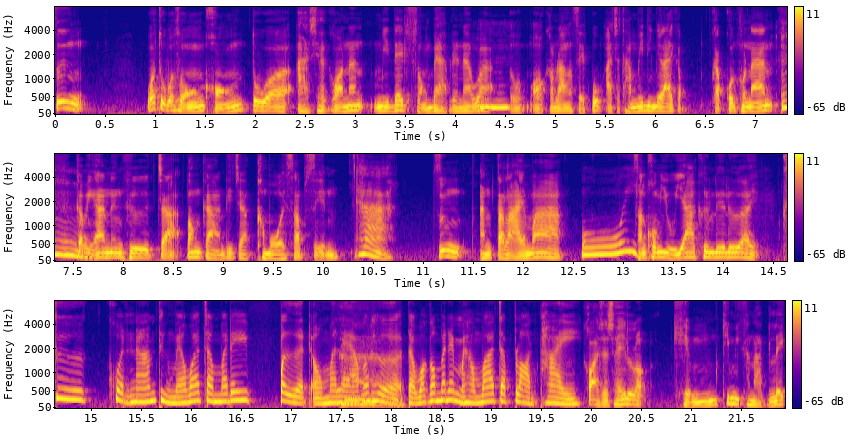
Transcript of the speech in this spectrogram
ซึ่งวัตถุประสงค์ของตัวอาชญากรนั้นมีได้สองแบบเลยนะว่าเออออกกำลังเสร็จปุ๊บอาจจะทำไม่ดีไม่ร้ายกับกับคนคนนั้น กับอีกอันหนึ่งคือจะต้องการที่จะขโมยทรัพย์สินค่ะ ซึ่งอันตรายมากโอ้ยสังคมอยู่ยากขึ้นเรื่อยคือขวดน้ำถึงแม้ว่าจะไม่ได้เปิดออกมาแล้วอ่าก็เถอะแต่ว่าก็ไม่ได้หมายความว่าจะปลอดภัยเขาอาจจะใช้ เข็มที่มีขนาดเล็ก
